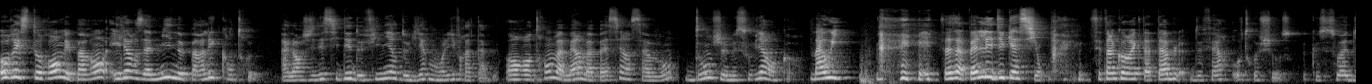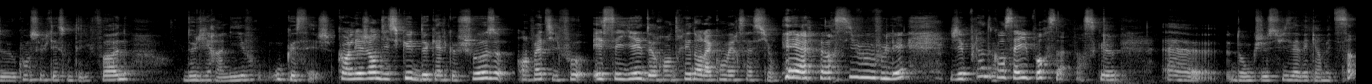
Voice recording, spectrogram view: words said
Au restaurant, mes parents et leurs amis ne parlaient qu'entre eux. Alors j'ai décidé de finir de lire mon livre à table. En rentrant, ma mère m'a passé un savon dont je me souviens encore. Bah oui Ça s'appelle l'éducation. C'est incorrect à table de faire autre chose, que ce soit de consulter son téléphone, de lire un livre ou que sais-je. Quand les gens discutent de quelque chose, en fait, il faut essayer de rentrer dans la conversation. Et alors, si vous voulez, j'ai plein de conseils pour ça parce que euh, donc je suis avec un médecin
